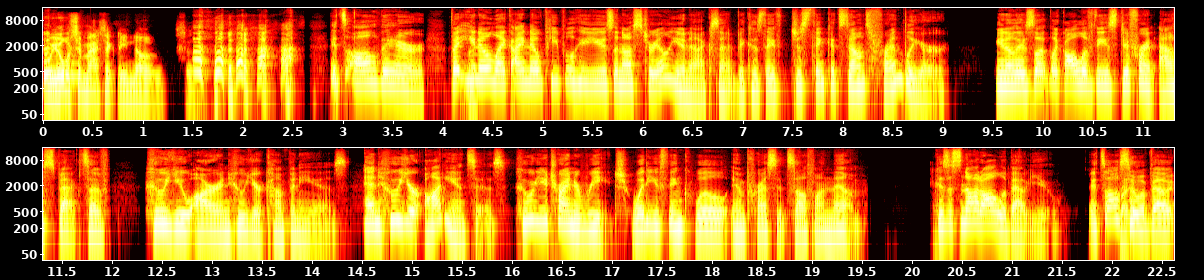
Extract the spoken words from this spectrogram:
we, we, automatically know. So. it's all there. But you know, like I know people who use an Australian accent because they just think it sounds friendlier. You know, there's like, like all of these different aspects of who you are and who your company is and who your audience is. Who are you trying to reach? What do you think will impress itself on them? Because it's not all about you. It's also right. about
